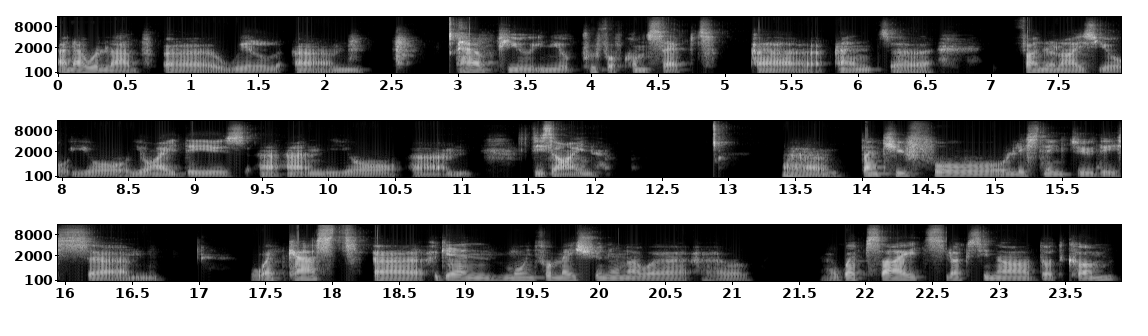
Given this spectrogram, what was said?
and our lab will um, help you in your proof of concept and finalize your your your ideas and your um, design. Uh, thank you for listening to this um, webcast. Uh, again, more information on our uh, website, luxinar.com,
